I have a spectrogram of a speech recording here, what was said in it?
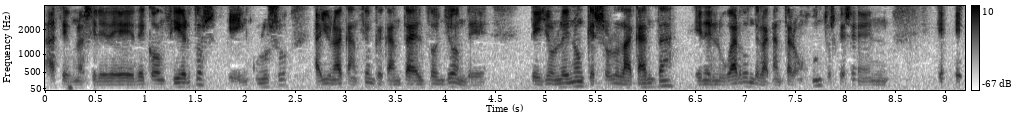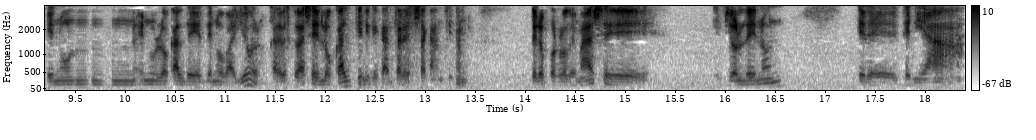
hace una serie de, conciertos e incluso hay una canción que canta Elton John de, de John Lennon que solo la canta en el lugar donde la cantaron juntos, que es en, en, un, en un local de, Nueva York. Cada vez que va a ser local tiene que cantar esa canción. Pero por lo demás, eh, John Lennon eh, tenía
